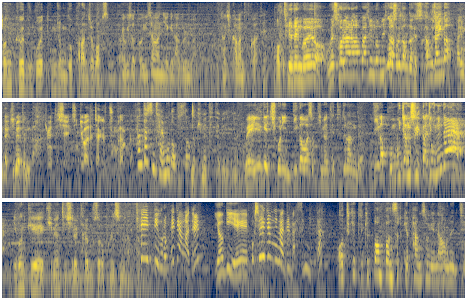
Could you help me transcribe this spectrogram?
전 그 누구의 동정도 바란 적 없습니다. 여기서 더 이상한 얘기 놔둘면 당신 가만둘 것 같아? 어떻게 된 거예요? 왜 서류 하나가 빠진 겁니까? 누가 서류 담당했어? 강구장인가? 아닙니다. 김현태입니다. 김현태 씨 징계받을 자격 충분합니다. 현태 씨는 잘못 없어. 너 김현태 대변인이야? 왜 일개 직원이 네가 와서 김현태 두둔하는데 네가 본부장실까지 오는데 이번 기회에 김현태 씨를 다른 부서로 보냈으면 합니다. KP그룹 회장 아들? 여기 얘 혹시 회장님 아들 맞습니까? 어떻게 그렇게 뻔뻔스럽게 방송에 나오는지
